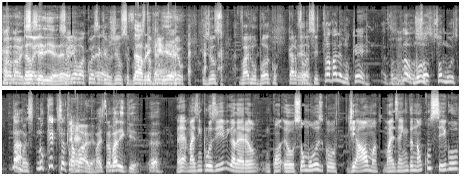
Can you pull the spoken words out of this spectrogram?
Não, não, isso Não aí, seria, né? Isso aí é uma coisa que o Gilson é gosta muito, brincadeira. viu? O Gilson vai no banco, o cara fala assim, trabalha no quê? Eu falo, não, eu sou, Músico. sou músico. Não, Tá. mas no que que você trabalha? Mas trabalha em quê? É. É, mas inclusive, galera, eu, eu sou músico de alma, mas ainda não consigo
